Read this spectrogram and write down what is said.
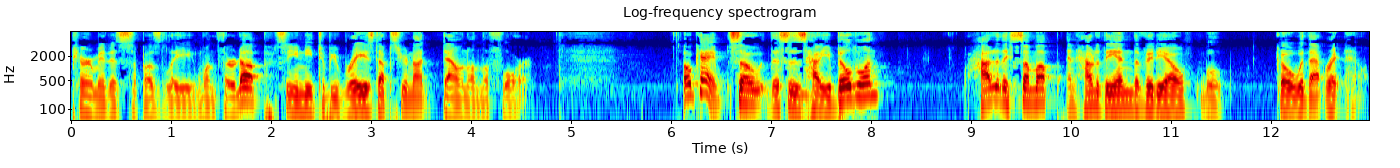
pyramid is supposedly one third up, so you need to be raised up so you're not down on the floor. Okay, so this is how you build one. How do they sum up and how do they end the video? We'll go with that right now.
